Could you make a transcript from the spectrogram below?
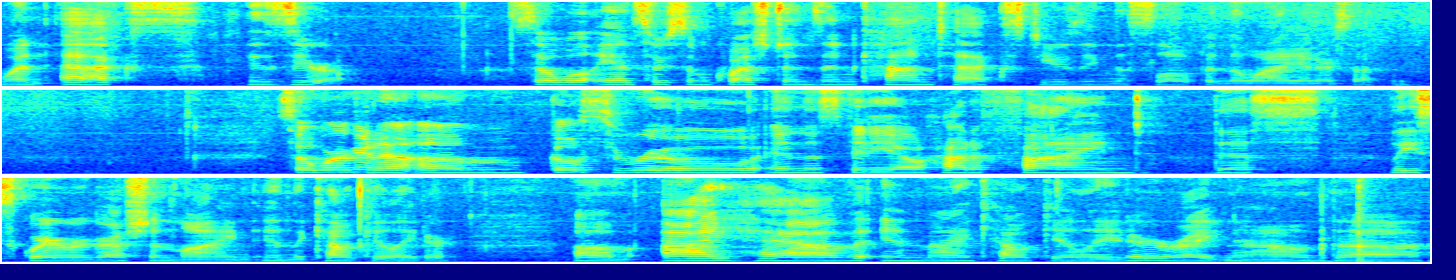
when x is 0. So we'll answer some questions in context using the slope and the y-intercept. So we're going to um, go through in this video how to find this least square regression line in the calculator. Um, I have in my calculator right now the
